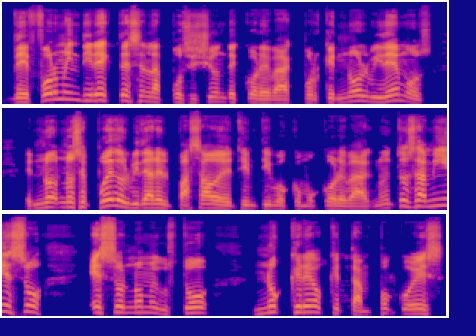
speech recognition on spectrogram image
de forma indirecta es en la posición de coreback, porque no olvidemos, no, no se puede olvidar el pasado de Tim Tebow como coreback, ¿no? Entonces a mí eso, eso no me gustó, no creo que tampoco es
